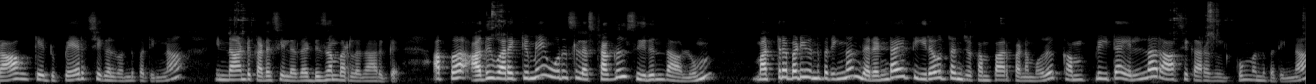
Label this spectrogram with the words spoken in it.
ராகு கேது பெயர்ச்சிகள் வந்து பார்த்திங்கன்னா இந்த ஆண்டு கடைசியில் தான் டிசம்பரில் தான் இருக்குது அப்போ அது வரைக்குமே ஒரு சில ஸ்ட்ரகிள்ஸ் இருந்தாலும் மற்றபடி வந்து பார்த்திங்கன்னா இந்த ரெண்டாயிரத்தி இருபத்தஞ்சு கம்பேர் பண்ணும்போது கம்ப்ளீட்டாக எல்லா ராசிக்காரர்களுக்கும் வந்து பார்த்திங்கன்னா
